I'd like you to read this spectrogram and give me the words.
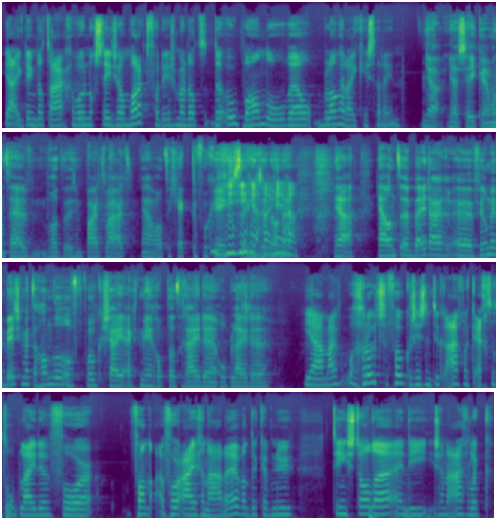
ja, ik denk dat daar gewoon nog steeds wel markt voor is. Maar dat de open handel wel belangrijk is daarin. Ja, ja, zeker. Want hè, wat is een paard waard? Ja, wat de gek te voor geest, zeggen ze dan. Hè? ja. Ja, ja want eh, ben je daar eh, veel mee bezig met de handel? Of focus jij echt meer op dat rijden, opleiden? Ja, mijn grootste focus is natuurlijk eigenlijk echt het opleiden voor, van, voor eigenaren. Hè? Want ik heb nu tien stallen en die zijn eigenlijk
